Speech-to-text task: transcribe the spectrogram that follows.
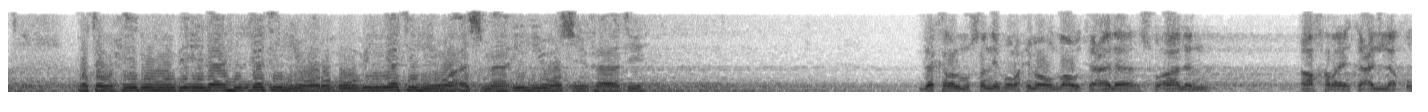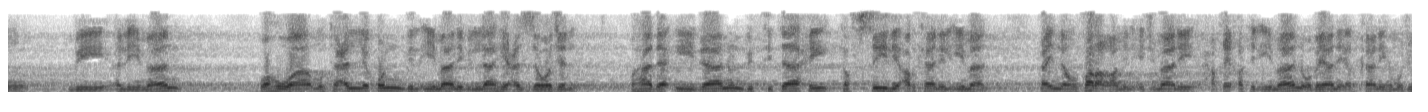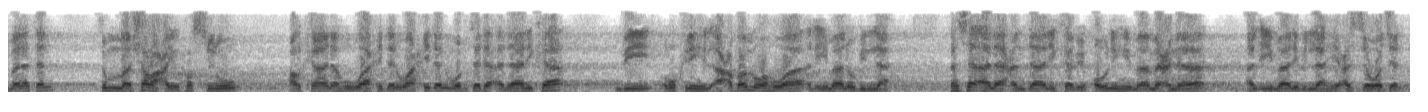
وتوحيده بإلهيته وربوبيته وأسمائه وصفاته. ذكر المصنف رحمه الله تعالى سؤالا آخر يتعلق بالإيمان وهو متعلق بالإيمان بالله عز وجل وهذا إيذان بافتتاح تفصيل أركان الإيمان فإنه فرغ من إجمال حقيقة الإيمان وبيان أركانه مجملة ثم شرع يفصل أركانه واحدا واحدا وابتدأ ذلك بركنه الأعظم وهو الإيمان بالله. فسأل عن ذلك بقوله ما معنى الإيمان بالله عز وجل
